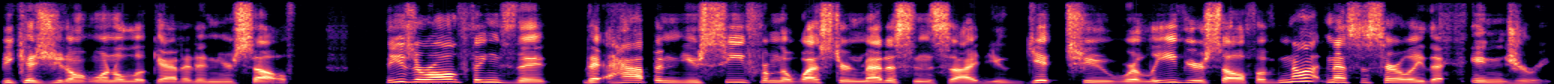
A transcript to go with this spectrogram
because you don't want to look at it in yourself. These are all things that that happen you see from the western medicine side you get to relieve yourself of not necessarily the injury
